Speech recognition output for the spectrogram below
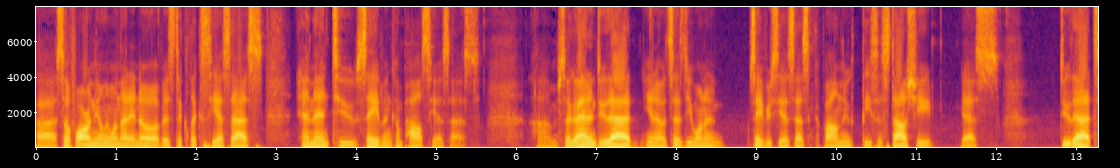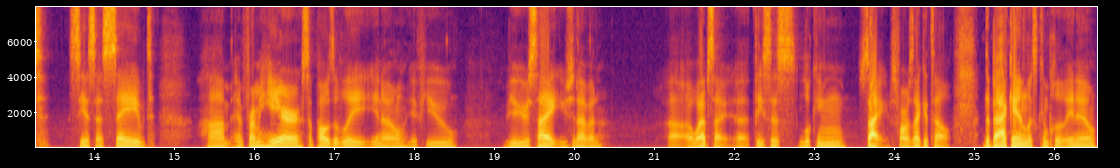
uh, so far, and the only one that I know of, is to click CSS and then to save and compile CSS. Um, so go ahead and do that. You know, it says you want to save your CSS and compile a new thesis style sheet. Yes. Do that. CSS saved. Um, and from here, supposedly, you know, if you view your site, you should have an, uh, a website, a thesis looking site, as far as I could tell. The back end looks completely new.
